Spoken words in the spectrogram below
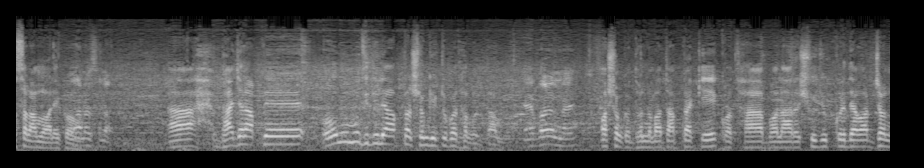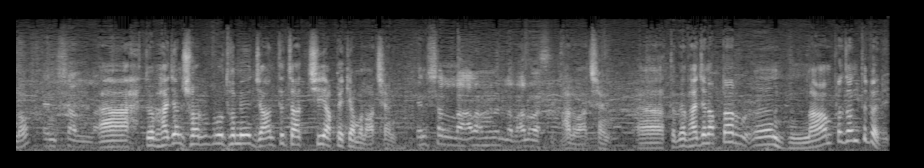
আসসালামু আলাইকুম। ভাইজান আপনি অনুমতি দিলে আপনার সঙ্গে একটু কথা বলতাম। হ্যাঁ, অসংখ্য ধন্যবাদ আপনাকে কথা বলার সুযোগ করে দেওয়ার জন্য। তো ভাইজান সর্বপ্রথমে জানতে চাচ্ছি আপনি কেমন আছেন? ইনশাল্লাহ আলহামদুলিল্লাহ ভালো আছি। ভালো আছেন। তবে ভাইজান আপনার নামটা জানতে পারি?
